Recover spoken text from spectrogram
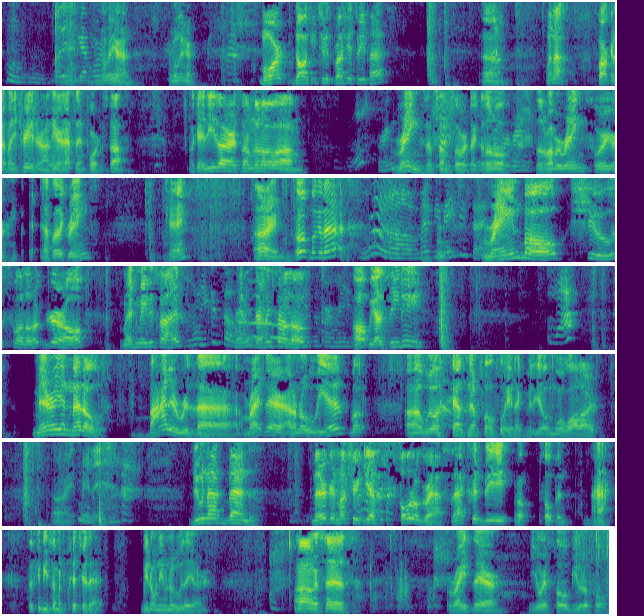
What did you get more? Come over here, hon. Come over here. More doggy toothbrushes, three pack. Um, we're not barking up any trees around here. That's the important stuff. Okay, these are some little um, Ring? rings of some sort, like the Little little rubber rings. little rubber rings for your athletic rings. Okay. All right. Oh, look at that. Oh, might be Maizie's size. Rainbow shoes for a little girl. Maybe maybe size. Oh, you can sell those. Maybe definitely sell those. These are for Maizie's. Oh, we got a CD. Marion Meadows, Body Rhythm, right there. I don't know who he is, but uh, we'll have an info for you next video. More wall art. All right. Do not bend. American Luxury Gifts photographs. That could be. Oh, it's open. Ah, this could be someone's picture that we don't even know who they are. Oh, it says right there. You are so beautiful.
